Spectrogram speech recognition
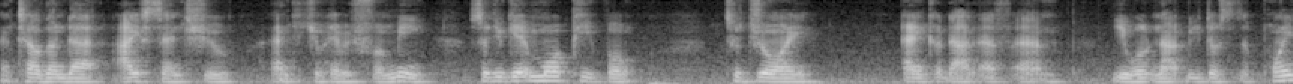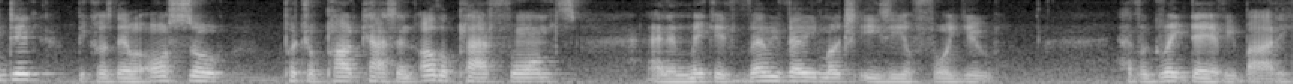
and tell them that I sent you and that you have it from me. So you get more people to join Anchor.fm. You will not be disappointed because they will also put your podcast in other platforms and then make it very, very much easier for you. Have a great day, everybody.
